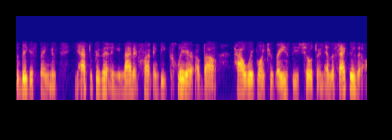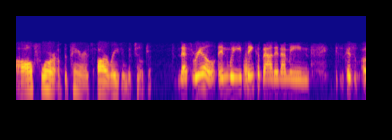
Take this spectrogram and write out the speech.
the biggest thing is you have to present a united front and be clear about how we're going to raise these children. And the fact is that all four of the parents are raising the children. That's real. And when you think about it, I mean, because uh,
